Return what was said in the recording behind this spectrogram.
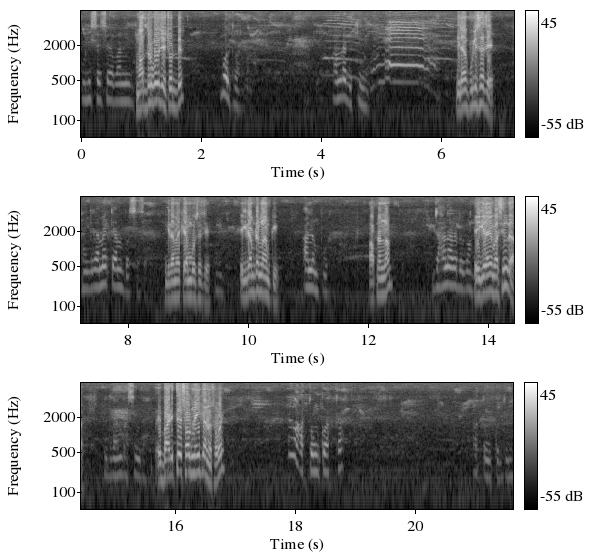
পুলিশ এসে আবার মারধর করেছে চোরদের? বলতে পারব না। আমরা দেখিনি। গ্রামে পুলিশ আছে? হ্যাঁ গ্রামে ক্যাম্প বসেছে। গ্রামে ক্যাম্প বসেছে? এই গ্রামটার নাম কি? আলমপুর। আপনার নাম? জাহানারা বেগম। এই গ্রামের বাসিন্দা? এই গ্রাম বাসিন্দা। এই বাড়িতে সব নেই কেন সবাই? আতঙ্ক একটা। আতঙ্কের জন্য।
